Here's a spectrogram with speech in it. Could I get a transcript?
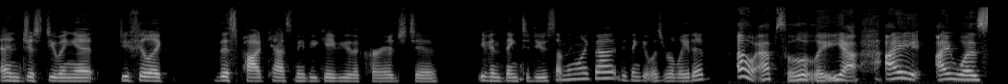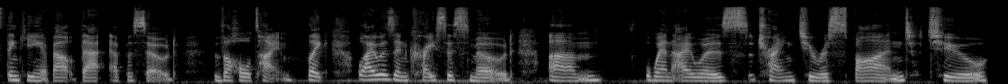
and just doing it, do you feel like this podcast maybe gave you the courage to even think to do something like that? Do you think it was related? Oh, absolutely. Yeah. I I was thinking about that episode the whole time. Like well, I was in crisis mode um when I was trying to respond to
